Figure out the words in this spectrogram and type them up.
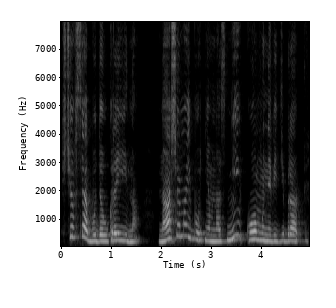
що все буде Україна. Наше майбутнє в нас нікому не відібрати.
